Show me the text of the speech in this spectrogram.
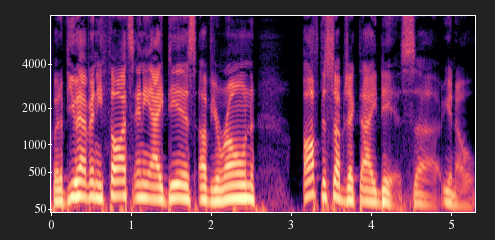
But if you have any thoughts, any ideas of your own off the subject ideas, uh, you know,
